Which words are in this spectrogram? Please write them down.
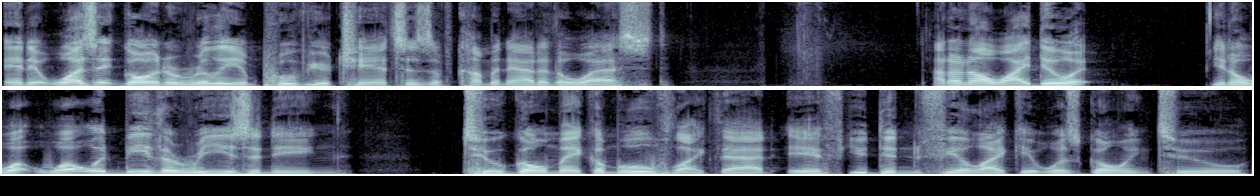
and it wasn't going to really improve your chances of coming out of the West, I don't know. Why do it? You know, what, what would be the reasoning to go make a move like that if you didn't feel like it was going to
